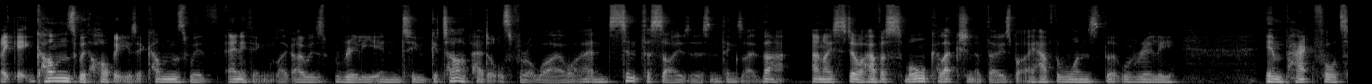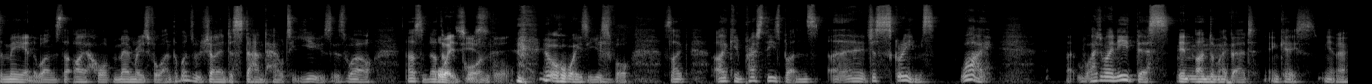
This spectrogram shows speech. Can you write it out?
like it comes with hobbies it comes with anything like i was really into guitar pedals for a while and synthesizers and things like that and i still have a small collection of those but i have the ones that were really impactful to me and the ones that i hold memories for and the ones which i understand how to use as well. That's another always important useful. always useful. It's like i can press these buttons and it just screams why? Why do i need this in under my mm. bed in case you know?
